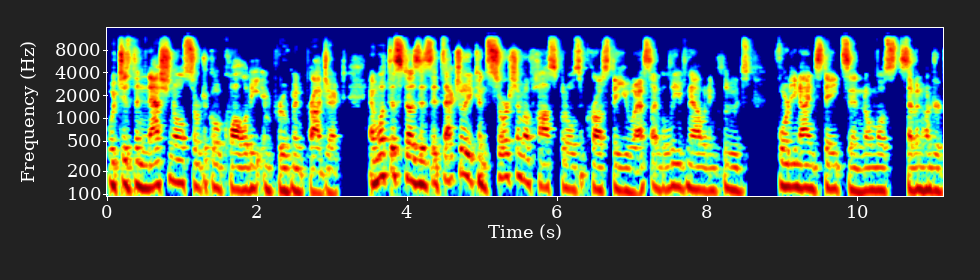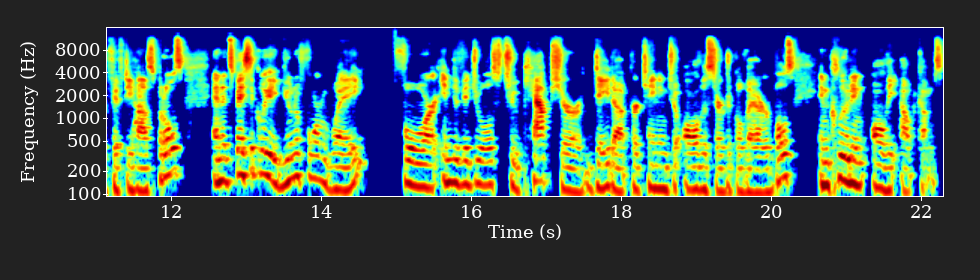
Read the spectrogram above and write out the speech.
which is the National Surgical Quality Improvement Project. And what this does is it's actually a consortium of hospitals across the US. I believe now it includes 49 states and almost 750 hospitals. And it's basically a uniform way for individuals to capture data pertaining to all the surgical variables, including all the outcomes.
